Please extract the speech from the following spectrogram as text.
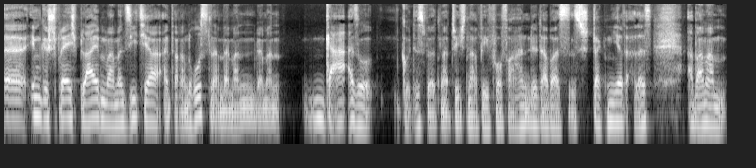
äh, im Gespräch bleiben, weil man sieht ja einfach in Russland, wenn man, wenn man gar, also gut, es wird natürlich nach wie vor verhandelt, aber es ist stagniert alles. Aber man,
